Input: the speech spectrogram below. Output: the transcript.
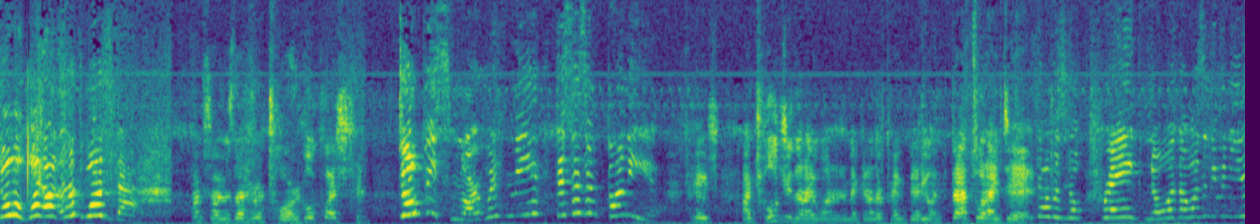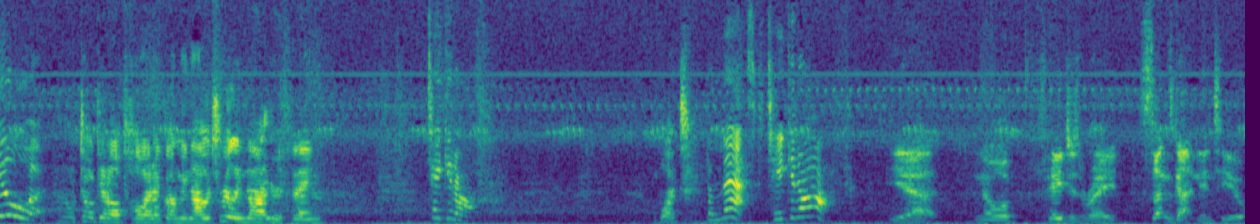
Noah, what on earth was that? I'm sorry, was that a rhetorical question? Don't be smart with me. This isn't funny. Paige, I told you that I wanted to make another prank video, and that's what I did. That was no prank, Noah. That wasn't even you. Oh, don't get all poetic on me now. It's really not your thing. Take it off. What? The mask. Take it off. Yeah, Noah, Paige is right. Something's gotten into you.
